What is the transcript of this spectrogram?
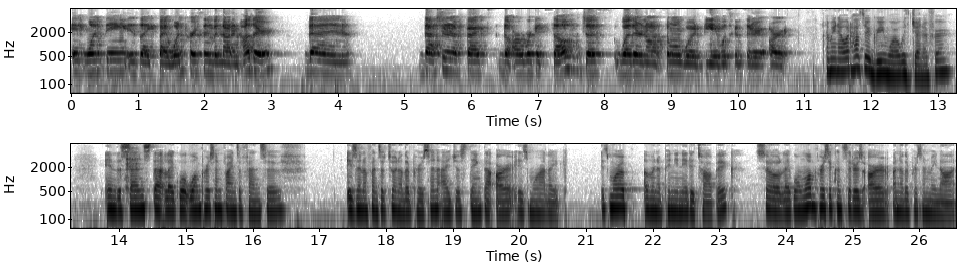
if one thing is like by one person but not another, then that shouldn't affect the artwork itself, just whether or not someone would be able to consider it art. I mean, I would have to agree more with Jennifer in the sense that like what one person finds offensive isn't offensive to another person. I just think that art is more like it's more of an opinionated topic. So like when one person considers art, another person may not.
